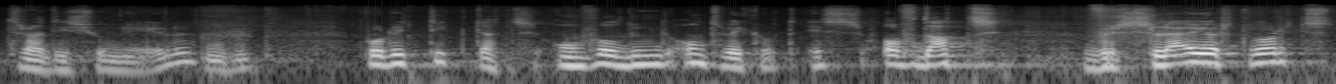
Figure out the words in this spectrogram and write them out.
traditionele mhm. politiek dat onvoldoende ontwikkeld is. Of dat versluierd wordt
